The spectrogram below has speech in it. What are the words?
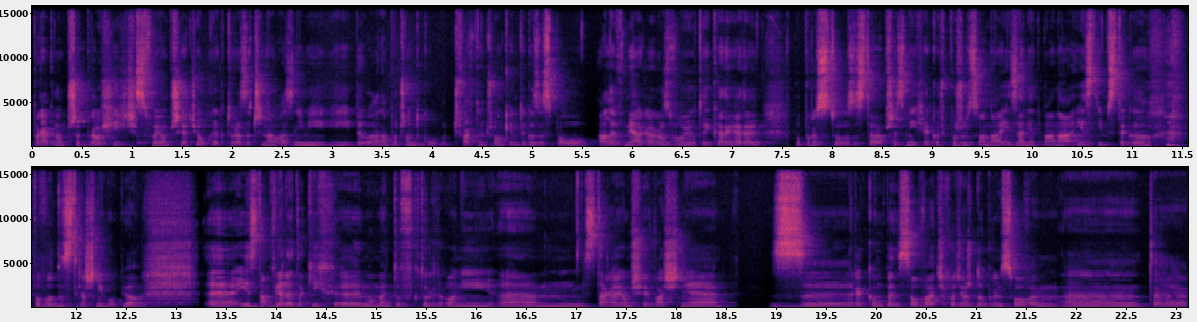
pragną przeprosić swoją przyjaciółkę, która zaczynała z nimi i była na początku czwartym członkiem tego zespołu, ale w miarę rozwoju tej kariery po prostu została przez nich jakoś porzucona i zaniedbana. Jest im z tego powodu strasznie głupio. E, jest tam wiele takich e, momentów, w których oni starają się właśnie zrekompensować, chociaż dobrym słowem, e, te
